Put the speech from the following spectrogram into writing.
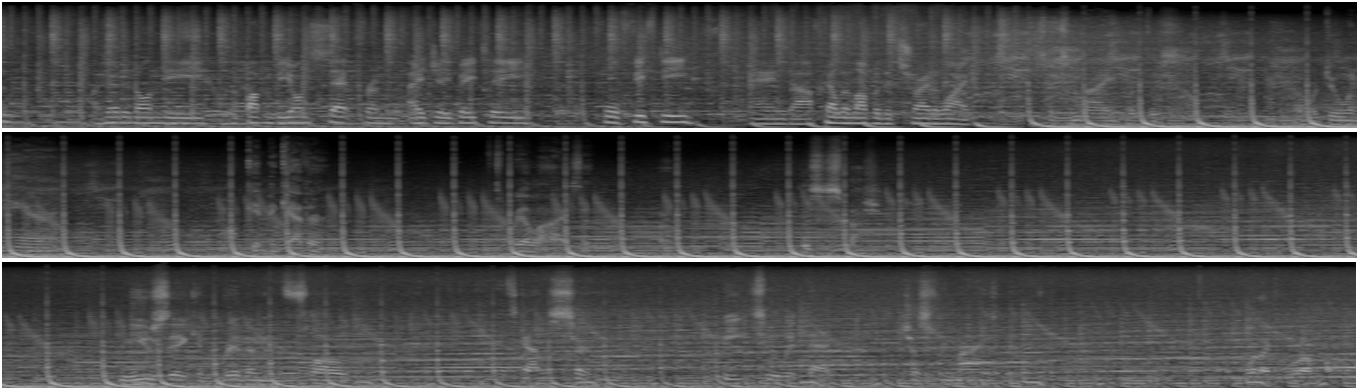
I heard it on the Above and Beyond set from ABGT 450 and uh, fell in love with it straight away. So tonight, with this, what we're doing here, getting together just reminds me of what I grew up on.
